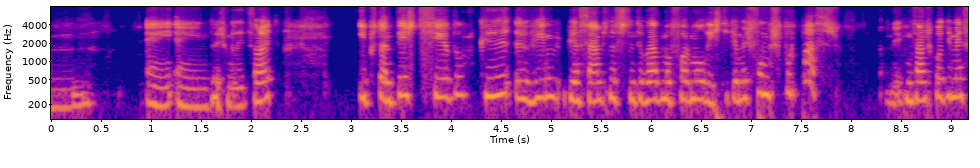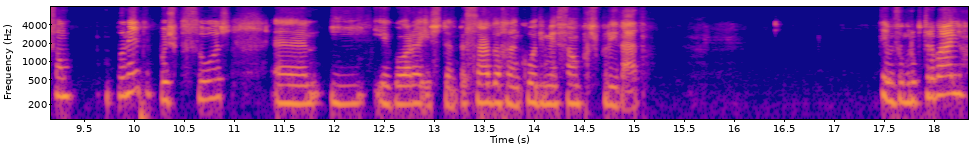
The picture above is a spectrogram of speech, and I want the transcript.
um, em, em 2018, e portanto desde cedo que pensámos na sustentabilidade de uma forma holística, mas fomos por passos. Começámos com a dimensão planeta, depois pessoas, um, e, e agora, este ano passado, arrancou a dimensão prosperidade. Temos um grupo de trabalho,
